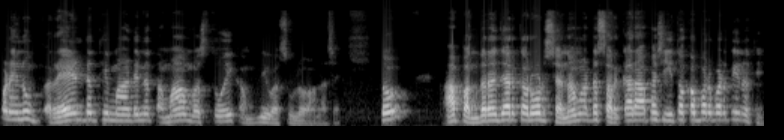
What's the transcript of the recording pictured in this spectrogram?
પણ એનું રેન્ટથી માંડીને તમામ વસ્તુઓ એ કંપની વસૂલવાના છે. તો આ પંદર હજાર કરોડ શેના માટે સરકાર આપે છે એ તો ખબર પડતી નથી.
